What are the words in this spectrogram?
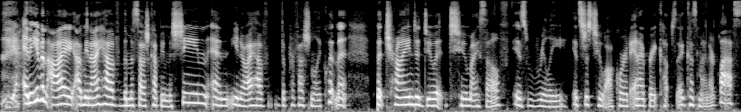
and even I, I mean, I have the massage cupping machine, and you know, I have the professional equipment, but trying to do it to myself is really, it's just too awkward, and I break cups uh, because mine are glass,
